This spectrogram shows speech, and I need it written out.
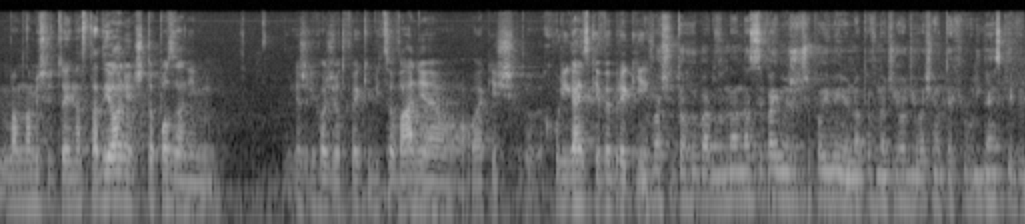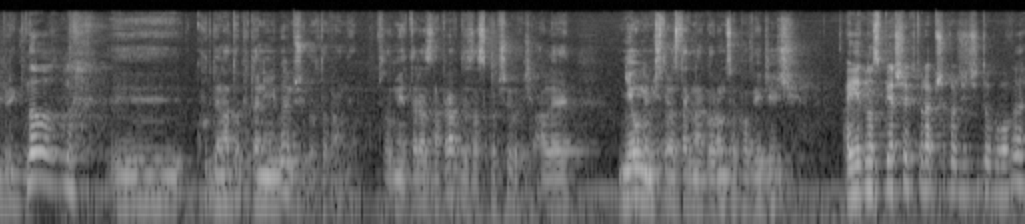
Mam na myśli tutaj na stadionie, czy to poza nim? Jeżeli chodzi o Twoje kibicowanie, o, o jakieś chuligańskie wybryki. No właśnie to chyba no, nazywajmy rzeczy po imieniu. Na pewno Ci chodzi właśnie o te chuligańskie wybryki. No, yy, kurde, na to pytanie nie byłem przygotowany. To mnie teraz naprawdę zaskoczyłeś, ale nie umiem Ci teraz tak na gorąco powiedzieć. A jedno z pierwszych, która przychodzi Ci do głowy?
